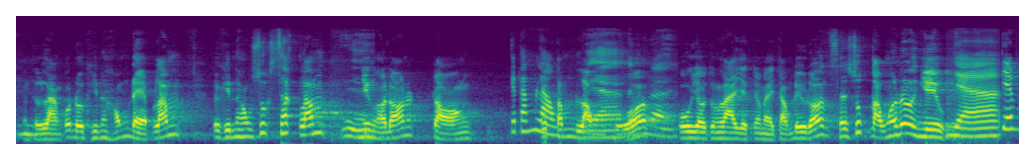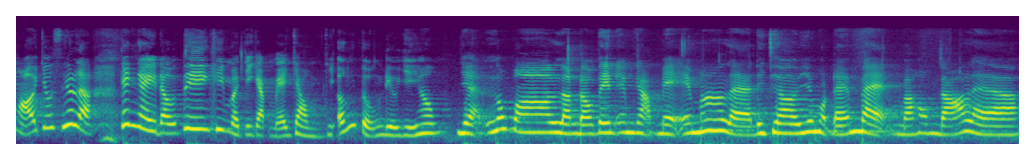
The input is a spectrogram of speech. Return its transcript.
Mình tự làm có đôi khi nó không đẹp lắm đôi khi nó không xuất sắc lắm. Nhưng ở đó nó trọn cái tấm cái lòng. tấm lòng Dạ, của cô dâu tương lai dành cho mẹ chồng. Điều đó sẽ xúc động hơn rất là nhiều. Dạ. Cho em hỏi chút xíu là cái ngày đầu tiên khi mà chị gặp mẹ chồng chị ấn tượng điều gì không? Dạ, lúc ờ, lần đầu tiên em gặp mẹ em á, là đi chơi với một đám bạn Mà hôm đó là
